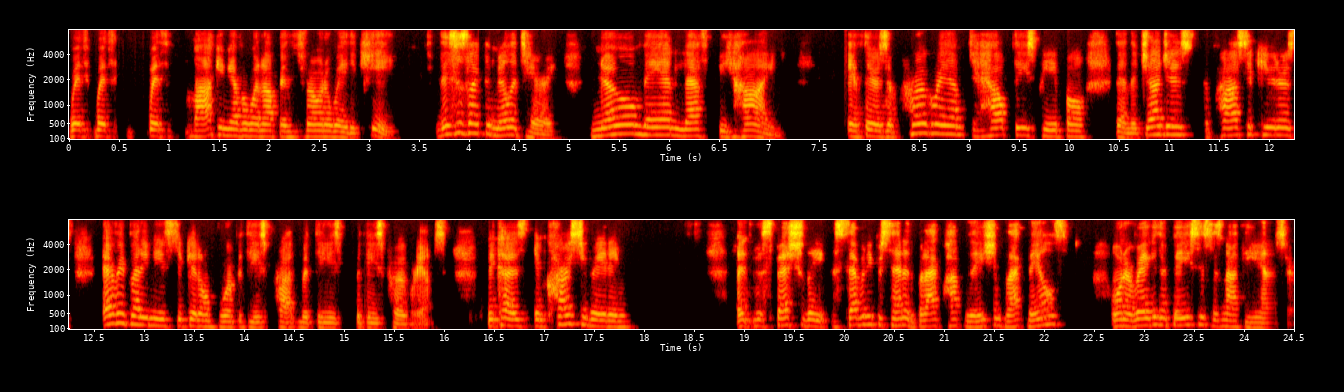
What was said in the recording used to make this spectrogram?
with with with locking everyone up and throwing away the key. This is like the military. No man left behind. If there's a program to help these people, then the judges, the prosecutors, everybody needs to get on board with these pro- with these with these programs, because incarcerating, especially 70% of the black population, black males, on a regular basis, is not the answer.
